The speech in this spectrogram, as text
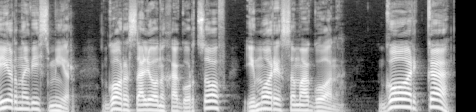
Пир на весь мир, горы соленых огурцов и море самогона. Горько!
